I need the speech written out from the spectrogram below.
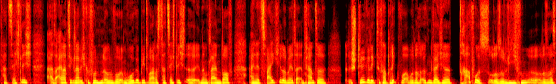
tatsächlich, also ein Artikel habe ich gefunden, irgendwo im Ruhrgebiet war das tatsächlich äh, in einem kleinen Dorf eine zwei Kilometer entfernte stillgelegte Fabrik, wo aber noch irgendwelche Trafos oder so liefen äh, oder sowas.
